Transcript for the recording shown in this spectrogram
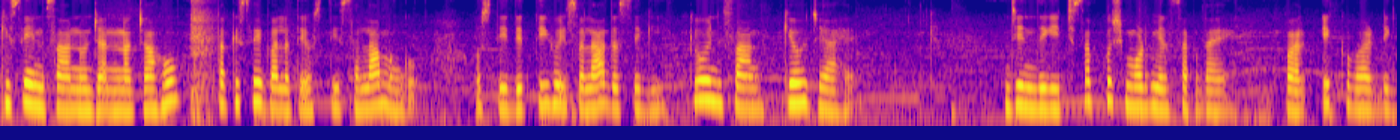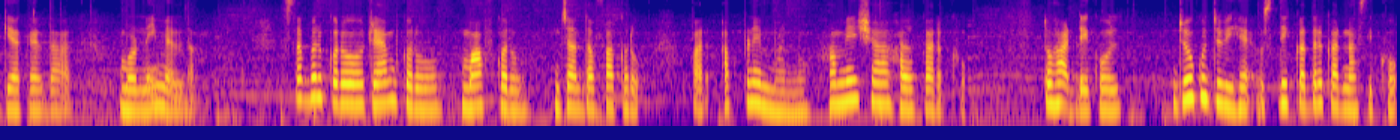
ਕਿਸੇ ਇਨਸਾਨ ਨੂੰ ਜਾਣਨਾ ਚਾਹੋ ਤਾਂ ਕਿਸੇ ਗੱਲ ਤੇ ਉਸ ਦੀ ਸਲਾਹ ਮੰਗੋ। ਉਸ ਦੀ ਦਿੱਤੀ ਹੋਈ ਸਲਾਹ ਦੱਸੇਗੀ ਕਿ ਉਹ ਇਨਸਾਨ ਕਿਉਂ ਜਿਹਾ ਹੈ? ਜ਼ਿੰਦਗੀ 'ਚ ਸਭ ਕੁਝ ਮੁੜ ਮਿਲ ਸਕਦਾ ਹੈ, ਪਰ ਇੱਕ ਵਾਰ ਡਿੱਗਿਆ ਕਿਰਦਾਰ ਮੁੜ ਨਹੀਂ ਮਿਲਦਾ। ਸਬਰ ਕਰੋ, ਰਹਿਮ ਕਰੋ, ਮਾਫ ਕਰੋ ਜਾਂ ਦਫਾ ਕਰੋ, ਪਰ ਆਪਣੇ ਮਨ ਨੂੰ ਹਮੇਸ਼ਾ ਹਲਕਾ ਰੱਖੋ। ਤੁਹਾਡੇ ਕੋਲ ਜੋ ਕੁਝ ਵੀ ਹੈ ਉਸ ਦੀ ਕਦਰ ਕਰਨਾ ਸਿੱਖੋ,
